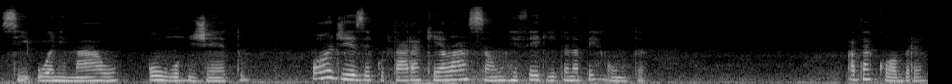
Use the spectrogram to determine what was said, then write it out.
se o animal ou o objeto pode executar aquela ação referida na pergunta. A da cobra.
